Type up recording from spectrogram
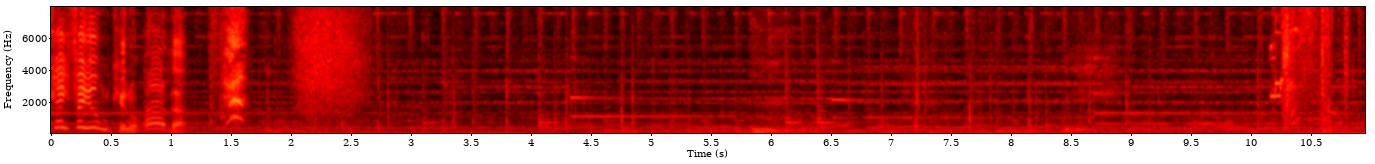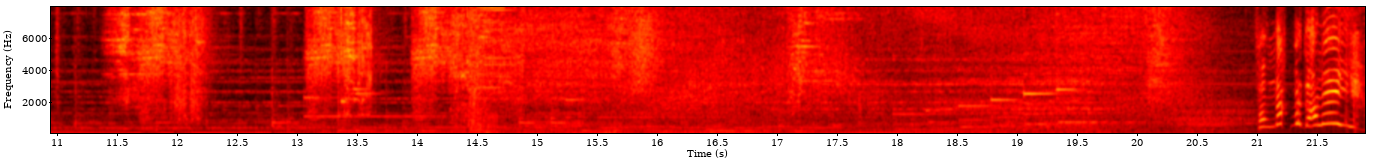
كيف يمكن هذا؟ فلنقبض عليه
